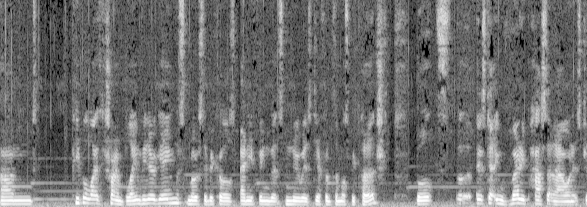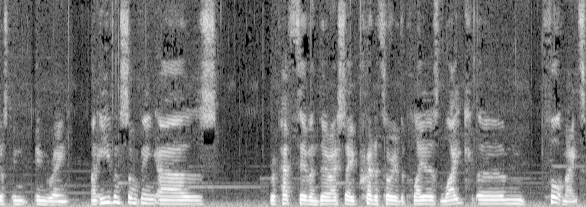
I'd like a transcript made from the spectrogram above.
and people like to try and blame video games mostly because anything that's new is different and must be purged. But uh, it's getting very past that now, and it's just in, ingrained. And even something as repetitive and dare I say predatory of the players, like um, Fortnite,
